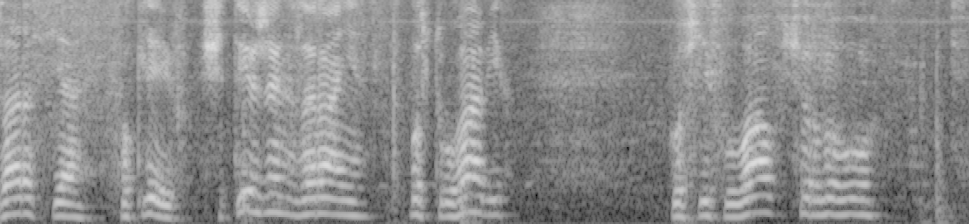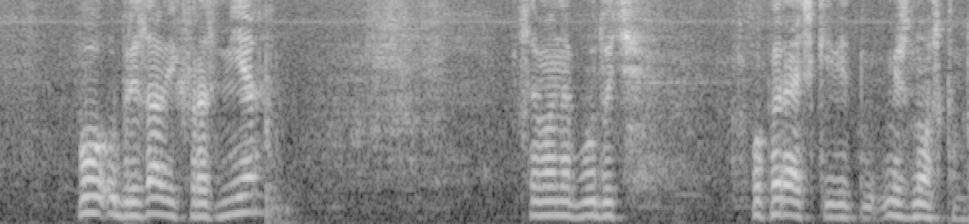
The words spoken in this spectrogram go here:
Зараз я поклеїв щити вже зарані, постругав їх, пошліфував чорнову, пообрізав їх в розмір. Це в мене будуть поперечки від між ножками.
